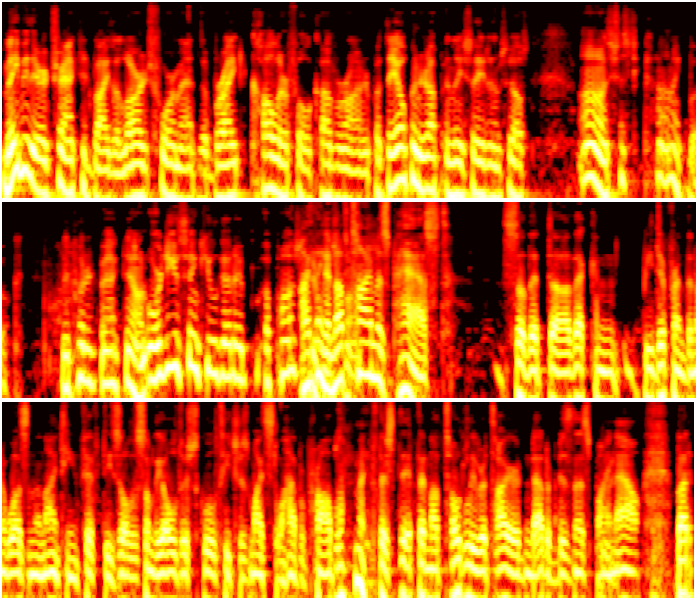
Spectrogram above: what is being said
Maybe they're attracted by the large format, the bright, colorful cover on it, but they open it up and they say to themselves, oh, it's just a comic book. They put it back down. Or do you think you'll get a, a positive I think response? enough time has passed so that uh, that can be different than it was in the 1950s. Although some of the older school teachers might still have a problem if they're if they're not totally retired and out of business by right. now. But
